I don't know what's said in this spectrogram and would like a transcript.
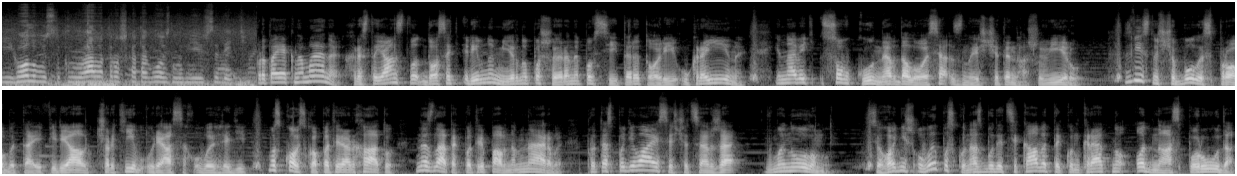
і голову стукувала трошки так возлу і сидить. Проте, як на мене, християнство досить рівномірно поширене по всій території України, і навіть совку не вдалося знищити нашу віру. Звісно, що були спроби та і філіал чортів у рясах у вигляді московського патріархату не зле так потріпав нам нерви. Проте сподіваюся, що це вже в минулому. Сьогодні ж у випуску нас буде цікавити конкретно одна споруда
